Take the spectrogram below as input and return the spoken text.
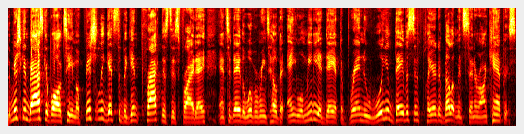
The Michigan basketball team officially gets to begin practice this Friday, and today the Wolverines held their annual media day at the brand new William Davidson Player Development Center on campus.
